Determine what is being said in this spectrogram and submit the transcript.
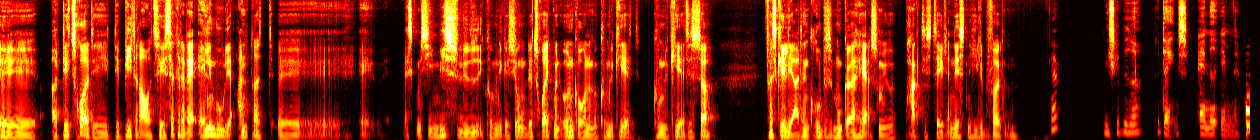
Øh, og det tror jeg, det, det bidrager til. Så kan der være alle mulige andre øh, øh, hvad skal man sige, mislyde i kommunikation. Det tror jeg ikke, man undgår, når man kommunikerer, kommunikerer til så forskellige arter en gruppe, som hun gør her, som jo praktisk talt er næsten hele befolkningen. Ja, vi skal videre til dagens andet emne.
